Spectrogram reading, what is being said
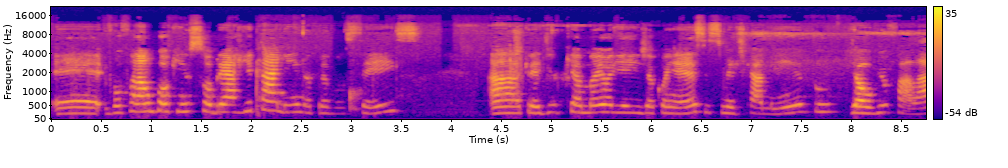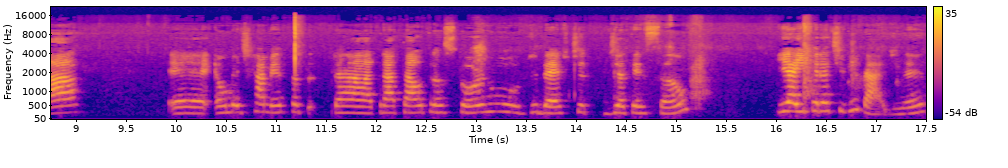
É, vou falar um pouquinho sobre a Ritalina para vocês. Ah, acredito que a maioria aí já conhece esse medicamento, já ouviu falar. É, é um medicamento para tratar o transtorno de déficit de atenção e a hiperatividade, né?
